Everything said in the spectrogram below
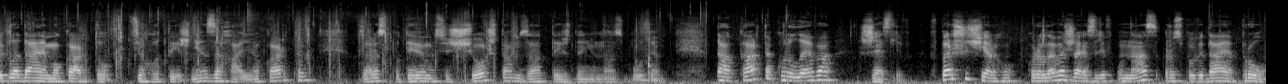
Викладаємо карту цього тижня, загальну карту. Зараз подивимося, що ж там за тиждень у нас буде. Так, карта королева жезлів. В першу чергу, королева жезлів у нас розповідає про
